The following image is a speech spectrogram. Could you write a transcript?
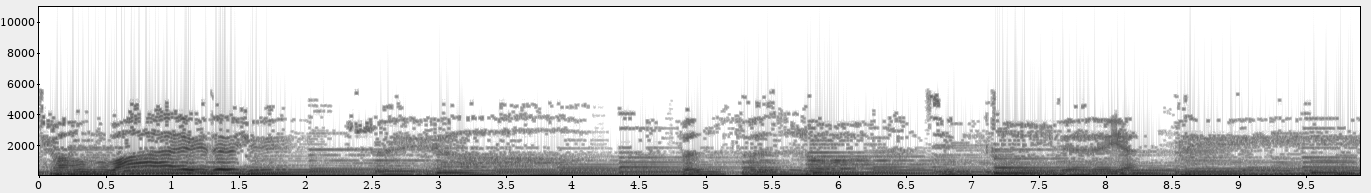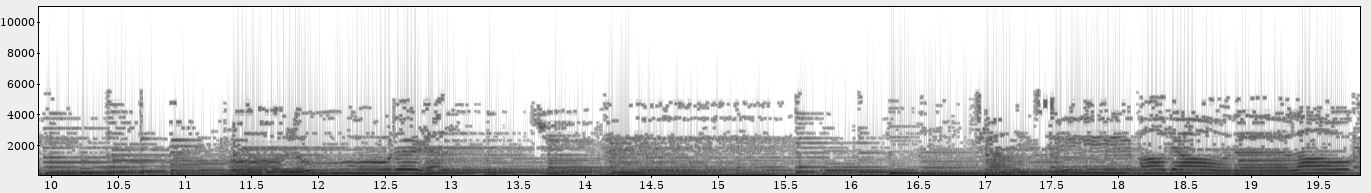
窗外的雨，纷纷落进你的眼里。陌路的人举杯，唱起跑调的老歌，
